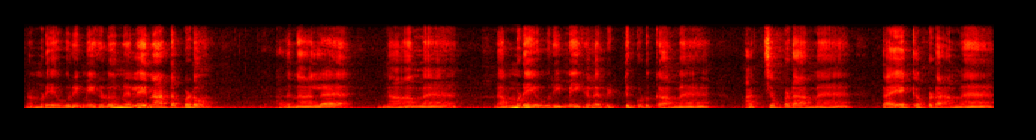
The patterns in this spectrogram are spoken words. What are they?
நம்முடைய உரிமைகளும் நிலைநாட்டப்படும். அதனால் நாம் நம்முடைய உரிமைகளை விட்டு கொடுக்காம அச்சப்படாமல் தயக்கப்படாமல்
